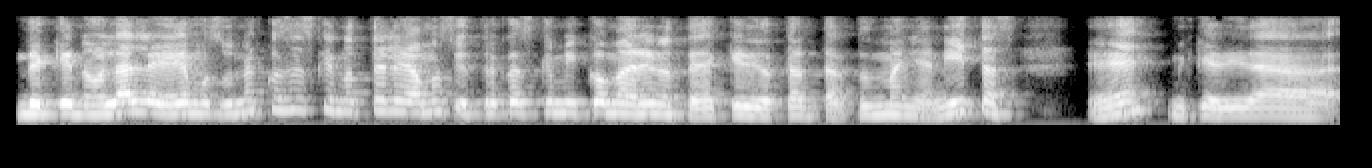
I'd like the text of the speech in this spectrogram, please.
de que no la leemos. Una cosa es que no te leamos y otra cosa es que mi comadre no te haya querido cantar tus mañanitas, ¿eh? Mi querida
